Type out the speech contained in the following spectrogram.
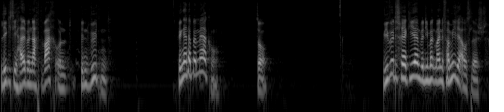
liege ich die halbe Nacht wach und bin wütend. Wegen einer Bemerkung. So. Wie würde ich reagieren, wenn jemand meine Familie auslöscht?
